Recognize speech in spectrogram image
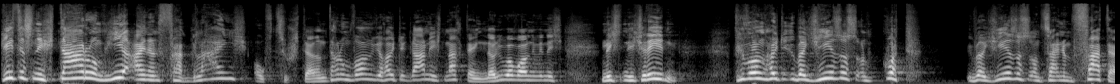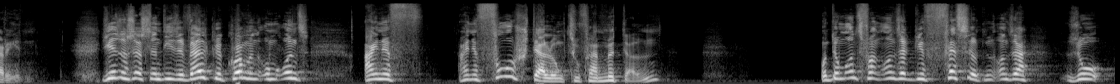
geht es nicht darum, hier einen Vergleich aufzustellen. Darum wollen wir heute gar nicht nachdenken. Darüber wollen wir nicht, nicht, nicht reden. Wir wollen heute über Jesus und Gott, über Jesus und seinem Vater reden. Jesus ist in diese Welt gekommen, um uns eine, eine Vorstellung zu vermitteln und um uns von unserer gefesselten, unserer so,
